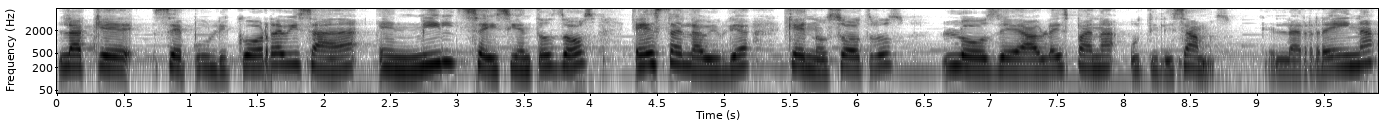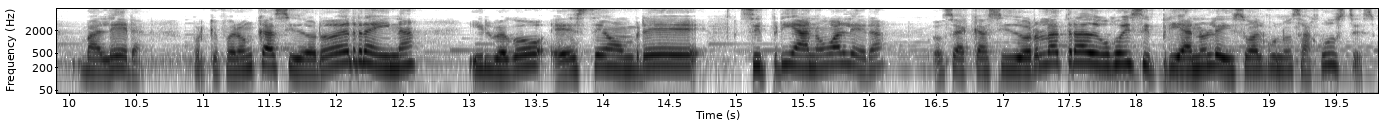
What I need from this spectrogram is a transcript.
la que se publicó revisada en 1602. Esta es la Biblia que nosotros, los de habla hispana, utilizamos, la Reina Valera, porque fueron Casidoro de Reina y luego este hombre Cipriano Valera, o sea, Casidoro la tradujo y Cipriano le hizo algunos ajustes.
